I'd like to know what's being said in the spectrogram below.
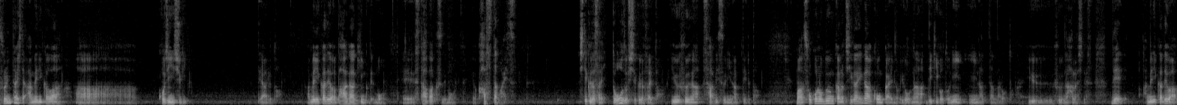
それに対してアメリカはあ個人主義であると。アメリカではバーガーキングでも、えー、スターバックスでもカスタマイズしてください。どうぞしてくださいというふうなサービスになっていると、まあ、そこの文化の違いが今回のような出来事になったんだろうというふうな話です。でアメリカでは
